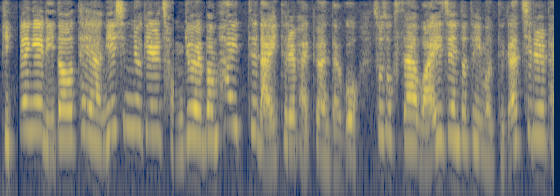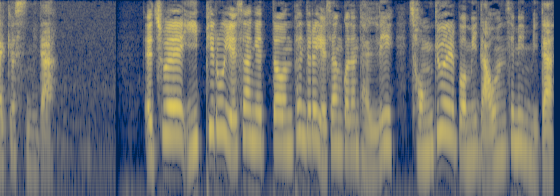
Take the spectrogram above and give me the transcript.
빅뱅의 리더 태양이 16일 정규 앨범 화이트 나이트를 발표한다고 소속사 YG 엔터테인먼트가 7일 밝혔습니다. 애초에 EP로 예상했던 팬들의 예상과는 달리 정규 앨범이 나온 셈입니다.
